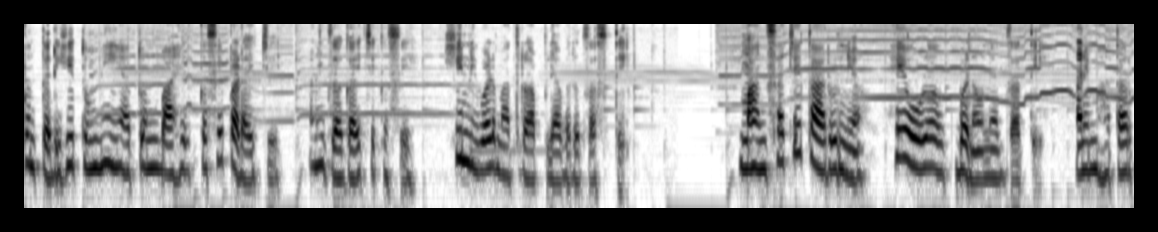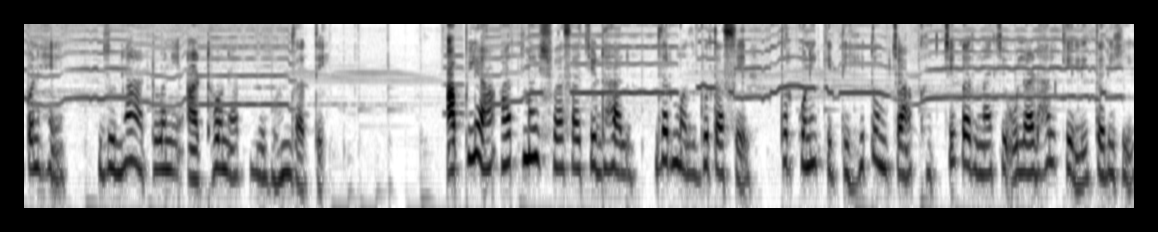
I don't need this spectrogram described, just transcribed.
पण तरीही तुम्ही यातून बाहेर कसे पडायचे आणि जगायचे कसे ही निवड मात्र आपल्यावरच असते. माणसाचे तारुण्य हे ओळख बनवण्यात जाते आणि म्हातारपण हे जुन्या आठवणी आठवण्यात निघून जाते. आपल्या आत्मविश्वासाची ढाल जर मजबूत असेल तर कुणी कितीही तुमच्या खच्चीकरणाची उलाढाल केली तरीही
